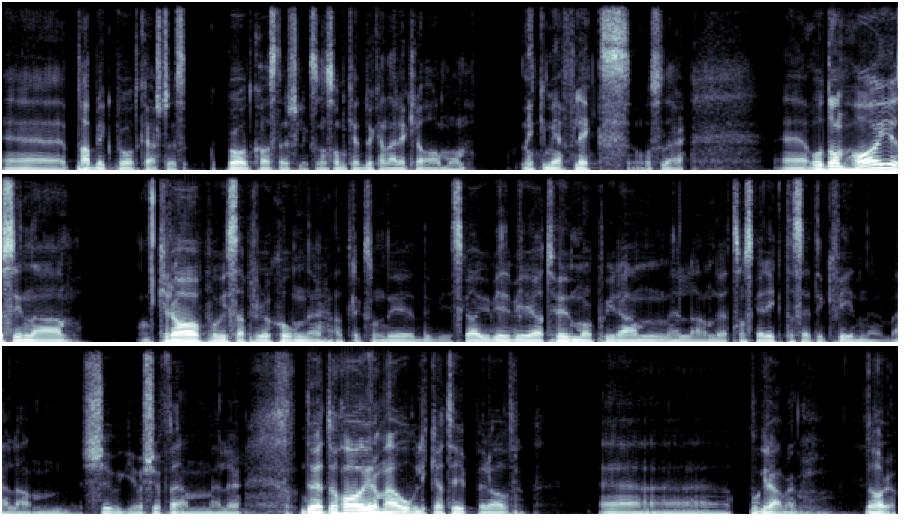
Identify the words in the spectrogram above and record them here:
eh, public broadcasters, broadcasters liksom, som kan, du kan ha reklam och mycket mer flex och sådär. Eh, och de har ju sina krav på vissa produktioner. Att liksom det, det, vi, ska, vi vill göra ett humorprogram mellan, vet, som ska rikta sig till kvinnor mellan 20 och 25. Eller, du, vet, du har ju de här olika typer av eh, programmen. Det har du.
